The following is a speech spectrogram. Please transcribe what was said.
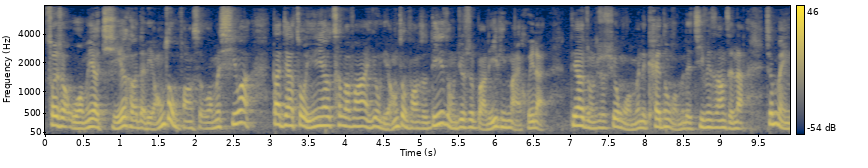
所以说我们要结合的两种方式，我们希望大家做营销策划方案用两种方式，第一种就是把礼品买回来，第二种就是用我们的开通我们的积分商城了。就每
